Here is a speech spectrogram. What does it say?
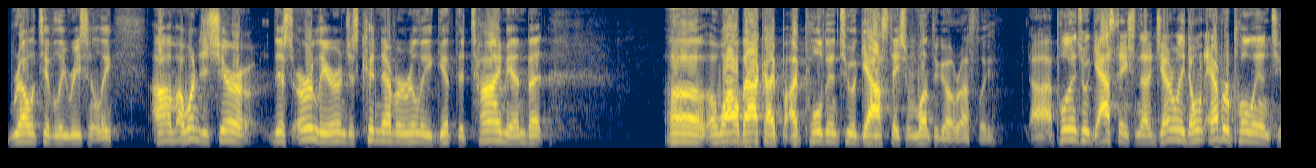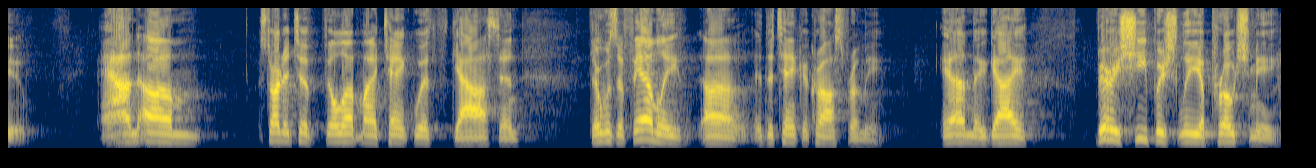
relatively recently. Um, I wanted to share this earlier and just could never really get the time in, but uh, a while back I, I, pulled into a gas station, a month ago roughly. Uh, I pulled into a gas station that I generally don't ever pull into. And um, started to fill up my tank with gas and there was a family uh, at the tank across from me, and the guy very sheepishly approached me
